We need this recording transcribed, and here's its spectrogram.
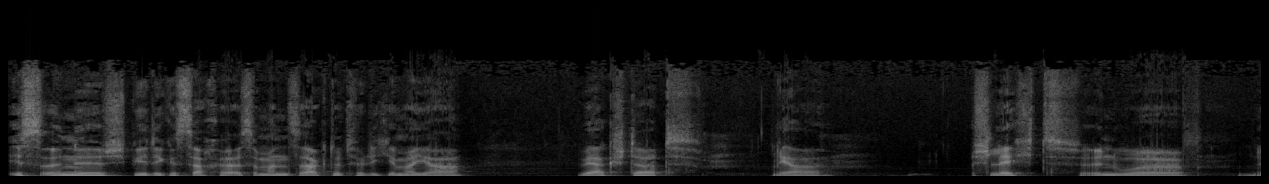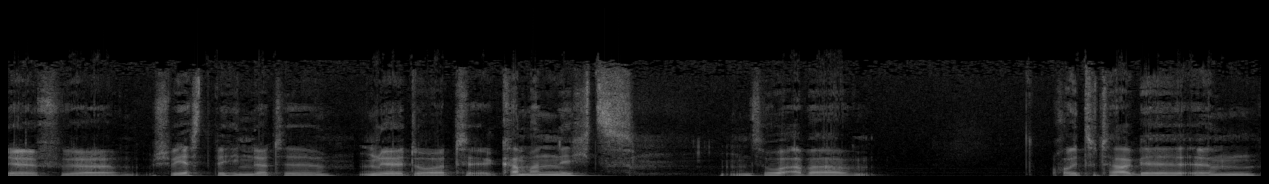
ist eine schwierige Sache. Also man sagt natürlich immer, ja, Werkstatt, ja, schlecht, äh, nur äh, für Schwerstbehinderte, äh, dort äh, kann man nichts und so, aber heutzutage ähm,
